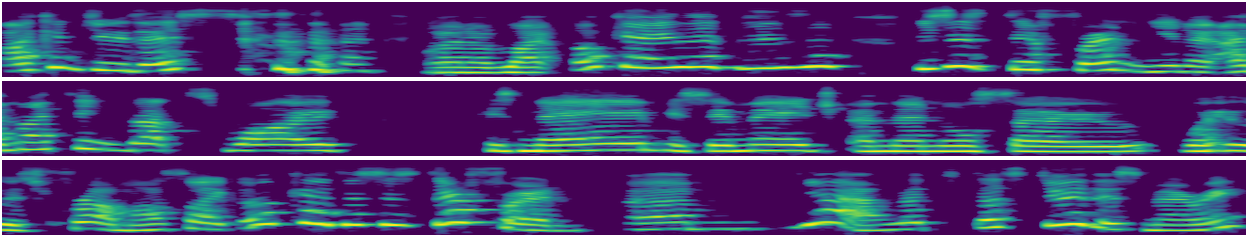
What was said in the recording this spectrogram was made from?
I can do this. and I'm like, okay, this is, this is different, you know. And I think that's why his name, his image, and then also where he was from. I was like, okay, this is different. Um, yeah, let's let's do this, Mary.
